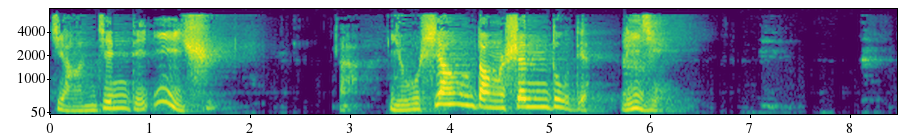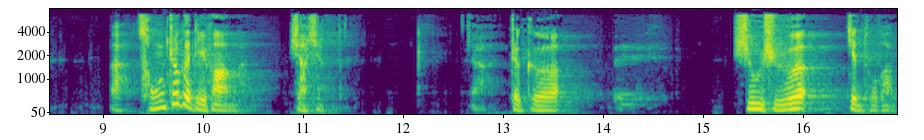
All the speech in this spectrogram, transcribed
讲经的意趣，啊，有相当深度的理解，啊，从这个地方相信，啊，这个修学净土法门。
